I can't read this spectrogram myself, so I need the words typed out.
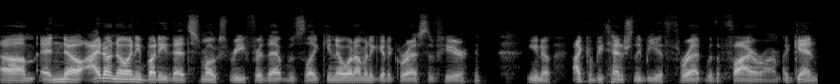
Um, and no, I don't know anybody that smokes reefer that was like, you know what, I'm going to get aggressive here. you know, I could potentially be a threat with a firearm. Again,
